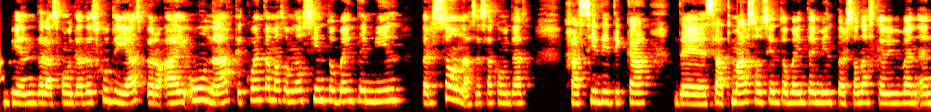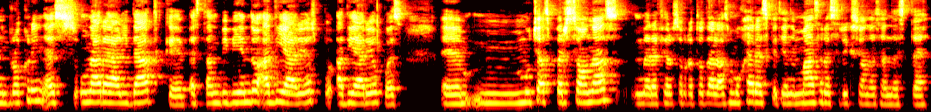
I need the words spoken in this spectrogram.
también de las comunidades judías, pero hay una que cuenta más o menos 120 mil personas. Esa comunidad hasídica de Satmar son 120 mil personas que viven en Brooklyn. Es una realidad que están viviendo a diario, a diario pues eh, muchas personas, me refiero sobre todo a las mujeres que tienen más restricciones en este,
